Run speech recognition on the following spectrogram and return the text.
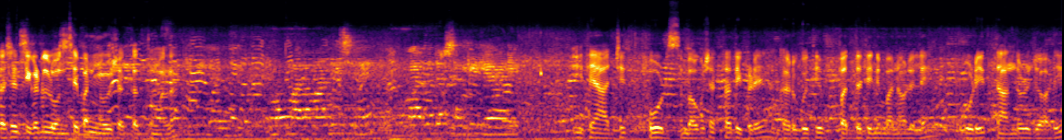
तसेच तिकडे लोणचे पण मिळू शकतात तुम्हाला. इथे अजित फूड्स बघू शकता तिकडे. घरगुती पद्धतीने बनवलेले उडीद तांदूळ ज्वारी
